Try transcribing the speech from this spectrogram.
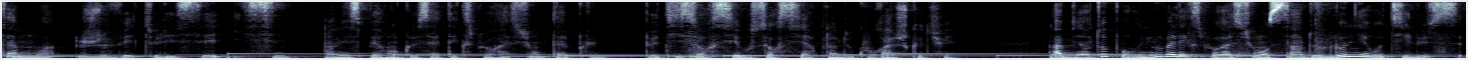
Quant à moi, je vais te laisser ici en espérant que cette exploration t'a plu, petit sorcier ou sorcière plein de courage que tu es. A bientôt pour une nouvelle exploration au sein de l'Onirotilus,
